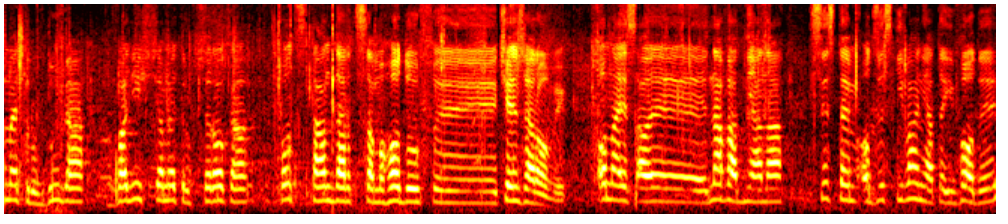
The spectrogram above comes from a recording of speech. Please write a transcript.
metrów długa, 20 metrów szeroka, pod standard samochodów y, ciężarowych. Ona jest e, nawadniana, system odzyskiwania tej wody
